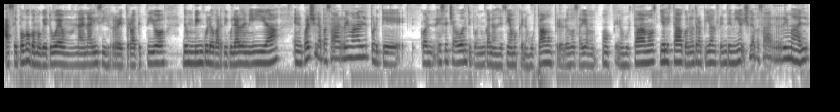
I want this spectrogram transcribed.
hace poco como que tuve un análisis retroactivo de un vínculo particular de mi vida, en el cual yo la pasaba re mal porque con ese chabón, tipo, nunca nos decíamos que nos gustábamos, pero los dos sabíamos que nos gustábamos. Y él estaba con otra piba enfrente mío y yo la pasaba re mal.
